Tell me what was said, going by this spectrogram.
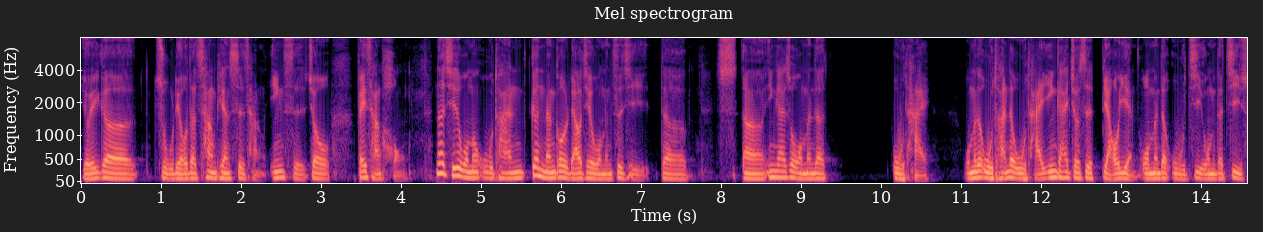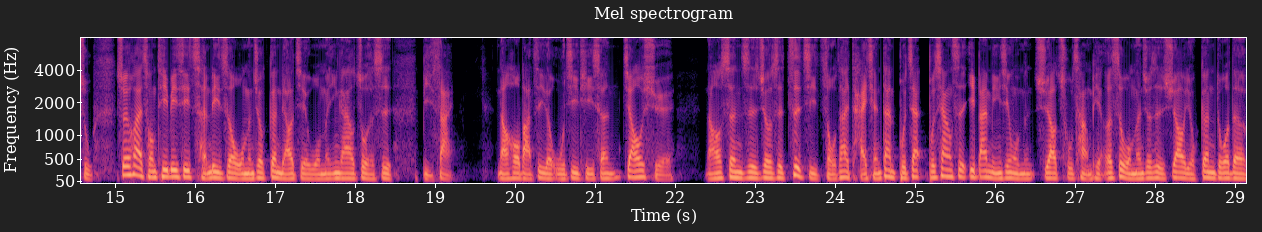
有一个主流的唱片市场，因此就非常红。那其实我们舞团更能够了解我们自己的。呃，应该说我们的舞台，我们的舞团的舞台应该就是表演我们的舞技，我们的技术。所以后来从 TBC 成立之后，我们就更了解我们应该要做的是比赛，然后把自己的舞技提升，教学，然后甚至就是自己走在台前，但不在不像是一般明星，我们需要出唱片，而是我们就是需要有更多的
